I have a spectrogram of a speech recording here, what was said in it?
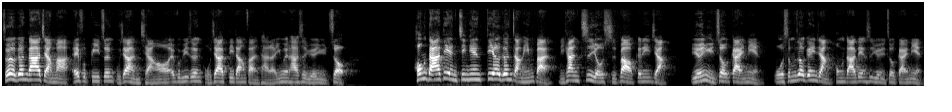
所以跟大家讲嘛，FB 尊股价很强哦，FB 尊股价低档反弹了，因为它是元宇宙。宏达电今天第二根涨停板，你看自由时报跟你讲元宇宙概念，我什么时候跟你讲宏达电是元宇宙概念？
